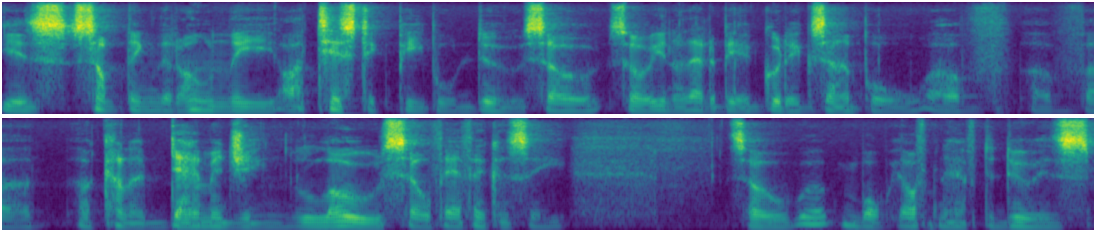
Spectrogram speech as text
is something that only artistic people do. So, so you know that'd be a good example of of uh, a kind of damaging low self-efficacy. So, uh, what we often have to do is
